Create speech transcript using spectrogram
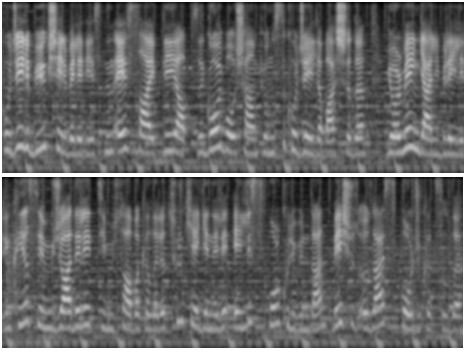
Kocaeli Büyükşehir Belediyesi'nin ev sahipliği yaptığı golbol şampiyonası Kocaeli'de başladı. Görme engelli bireylerin kıyasıya mücadele ettiği müsabakalara Türkiye geneli 50 spor kulübünden 500 özel sporcu katıldı.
